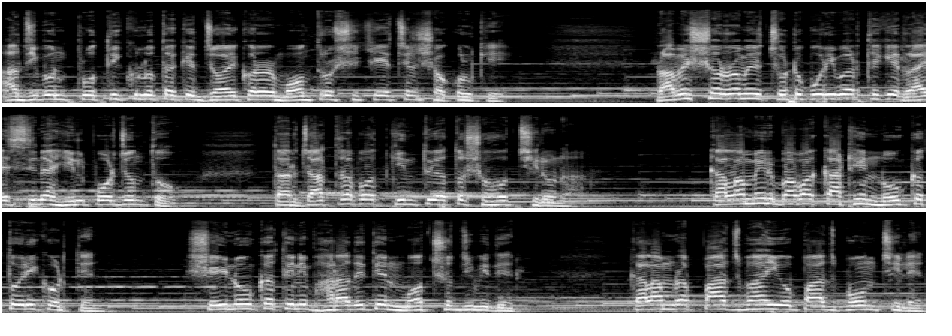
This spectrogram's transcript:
আজীবন প্রতিকূলতাকে জয় করার মন্ত্র শিখিয়েছেন সকলকে। রামেশ্বরমের ছোট পরিবার থেকে রায়সিনা হিল পর্যন্ত তার যাত্রাপথ কিন্তু এত সহজ ছিল না। কালামের বাবা কাঠের নৌকা তৈরি করতেন। সেই নৌকা তিনি ভাড়া দিতেন মৎস্যজীবীদের। কালামরা পাঁচ ভাই ও পাঁচ বোন ছিলেন।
